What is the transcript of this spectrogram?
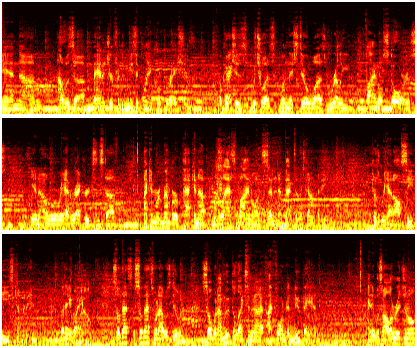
and um, I was a manager for the Musicland Corporation, Okay. which is which was when they still was really vinyl stores, you know, where we had records and stuff. I can remember packing up my last vinyl and sending it back to the company because we had all CDs coming in. But anyway, Wow. so that's so that's what I was doing. So when I moved to Lexington, I, I formed a new band, and it was all original,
